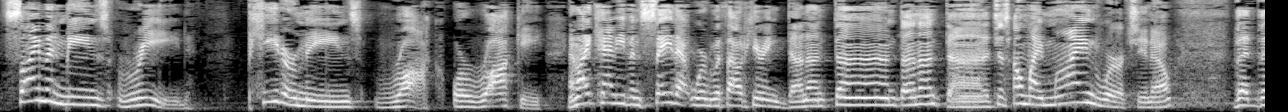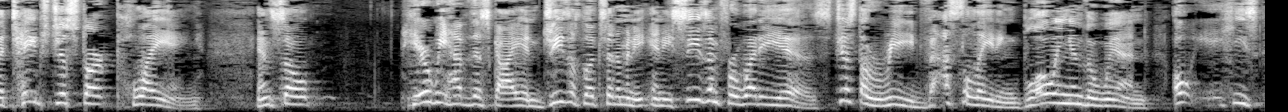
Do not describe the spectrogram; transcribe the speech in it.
Simon means reed. Peter means rock or rocky. And I can't even say that word without hearing dun dun dun dun dun dun. It's just how my mind works, you know. The, the tapes just start playing. And so here we have this guy, and Jesus looks at him and he, and he sees him for what he is just a reed, vacillating, blowing in the wind. Oh, he's.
